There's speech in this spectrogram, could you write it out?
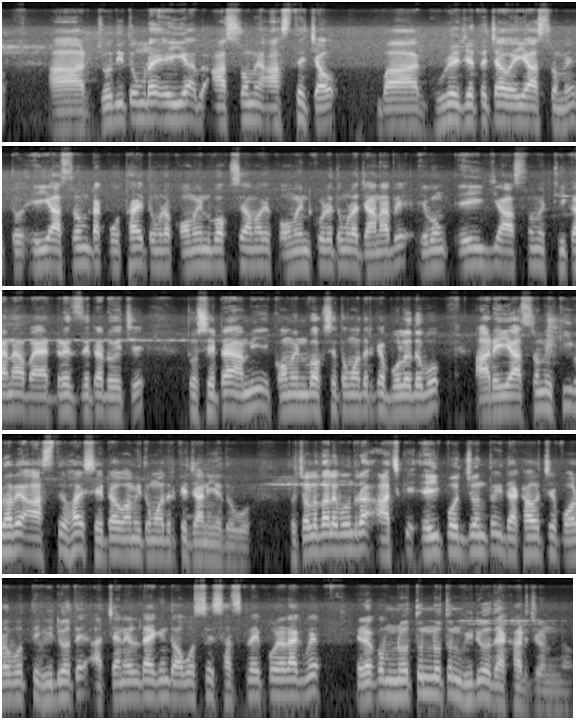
আর যদি তোমরা এই আশ্রমে আসতে চাও বা ঘুরে যেতে চাও এই আশ্রমে, তো এই আশ্রমটা কোথায় তোমরা কমেন্ট বক্সে আমাকে কমেন্ট করে তোমরা জানাবে। এবং এই যে আশ্রমের ঠিকানা বা অ্যাড্রেস যেটা রয়েছে তো সেটা আমি কমেন্ট বক্সে তোমাদেরকে বলে দেবো। আর এই আশ্রমে কীভাবে আসতে হয় সেটাও আমি তোমাদেরকে জানিয়ে দেবো। তো চলো তাহলে বন্ধুরা, আজকে এই পর্যন্তই। দেখা হচ্ছে পরবর্তী ভিডিওতে আর চ্যানেলটা কিন্তু অবশ্যই সাবস্ক্রাইব করে রাখবে। এরকম নতুন নতুন ভিডিও দেখার জন্য।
